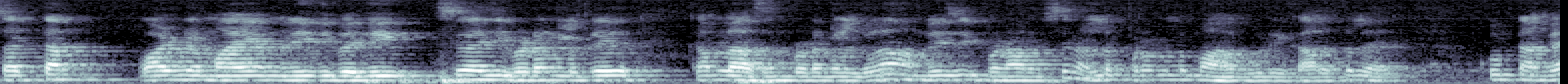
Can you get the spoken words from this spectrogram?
சட்டம் வாழ்வு மாயம் நீதிபதி சிவாஜி படங்களுக்கு கமல்ஹாசன் படங்களுக்கெல்லாம் மியூசிக் பண்ண ஆரம்பித்து நல்ல பிரபலமாகக்கூடிய காலத்தில் கூப்பிட்டாங்க.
